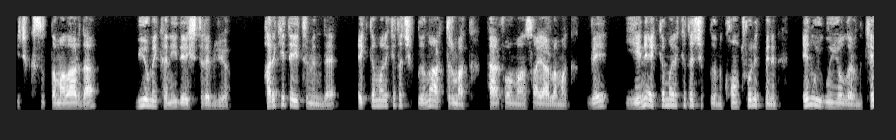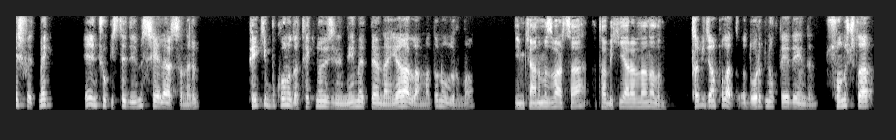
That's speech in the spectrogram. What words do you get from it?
iç kısıtlamalar da biyomekaniği değiştirebiliyor. Hareket eğitiminde eklem hareket açıklığını arttırmak, performansı ayarlamak ve yeni eklem hareket açıklığını kontrol etmenin en uygun yollarını keşfetmek en çok istediğimiz şeyler sanırım. Peki bu konuda teknolojinin nimetlerinden yararlanmadan olur mu? İmkanımız varsa tabii ki yararlanalım. Tabii Can Polat doğru bir noktaya değindin. Sonuçta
